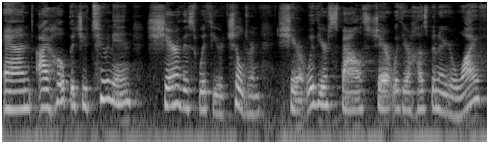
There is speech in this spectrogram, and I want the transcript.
and I hope that you tune in, share this with your children, share it with your spouse, share it with your husband or your wife.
